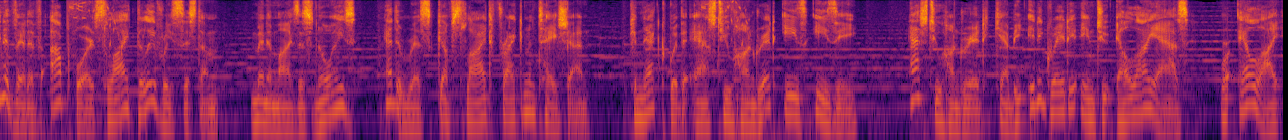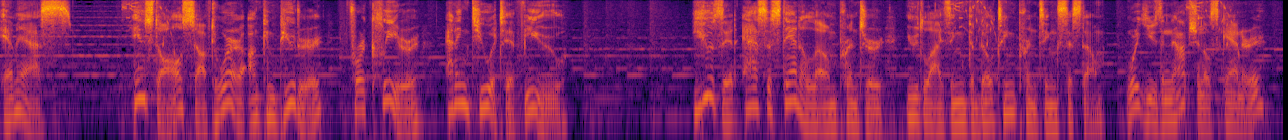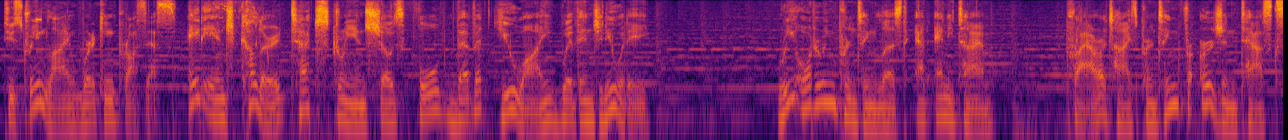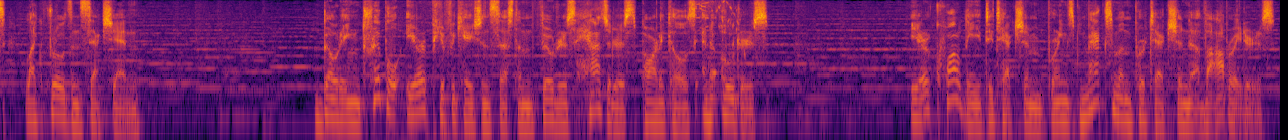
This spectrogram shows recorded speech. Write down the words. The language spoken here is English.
Innovative upward slide delivery system minimizes noise and the risk of slide fragmentation. Connect with the S200 is easy. S200 can be integrated into LIS or LIMS. Install software on computer for a clear and intuitive view. Use it as a standalone printer utilizing the built-in printing system. Or use an optional scanner to streamline working process. 8-inch colored touchscreen shows full vivid UI with ingenuity. Reordering printing list at any time. Prioritize printing for urgent tasks like frozen section. Building triple air purification system filters hazardous particles and odors. Air quality detection brings maximum protection of operators.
